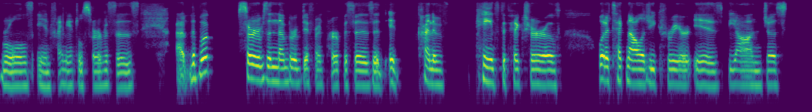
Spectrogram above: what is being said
roles in financial services. the book serves a number of different purposes. It, it kind of paints the picture of what a technology career is beyond just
